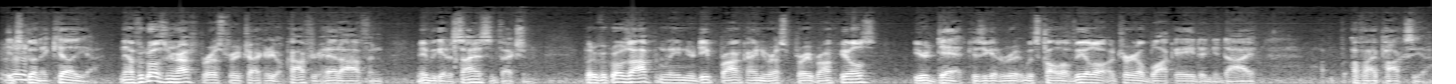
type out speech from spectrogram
it's going to kill you. Now, if it grows in your respiratory tract, you'll cough your head off and maybe get a sinus infection. But if it grows optimally in your deep bronchi and your respiratory bronchioles, you're dead because you get what's called alveolar arterial blockade and you die of hypoxia.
